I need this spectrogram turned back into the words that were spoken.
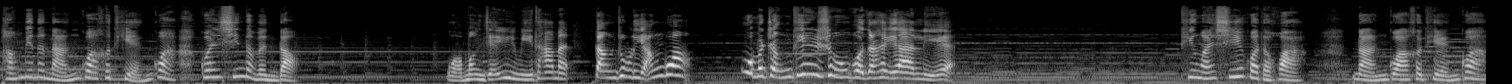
旁边的南瓜和甜瓜关心的问道。我梦见玉米他们挡住了阳光，我们整天生活在黑暗里。听完西瓜的话，南瓜和甜瓜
